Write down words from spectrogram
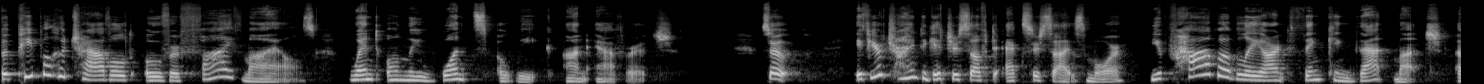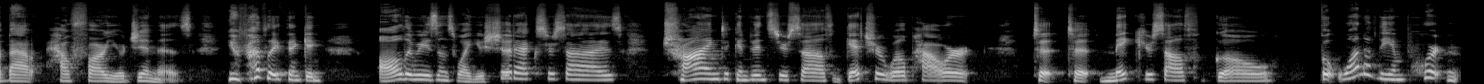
But people who traveled over five miles went only once a week on average. So if you're trying to get yourself to exercise more, you probably aren't thinking that much about how far your gym is. You're probably thinking all the reasons why you should exercise, trying to convince yourself, get your willpower to, to make yourself go. But one of the important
